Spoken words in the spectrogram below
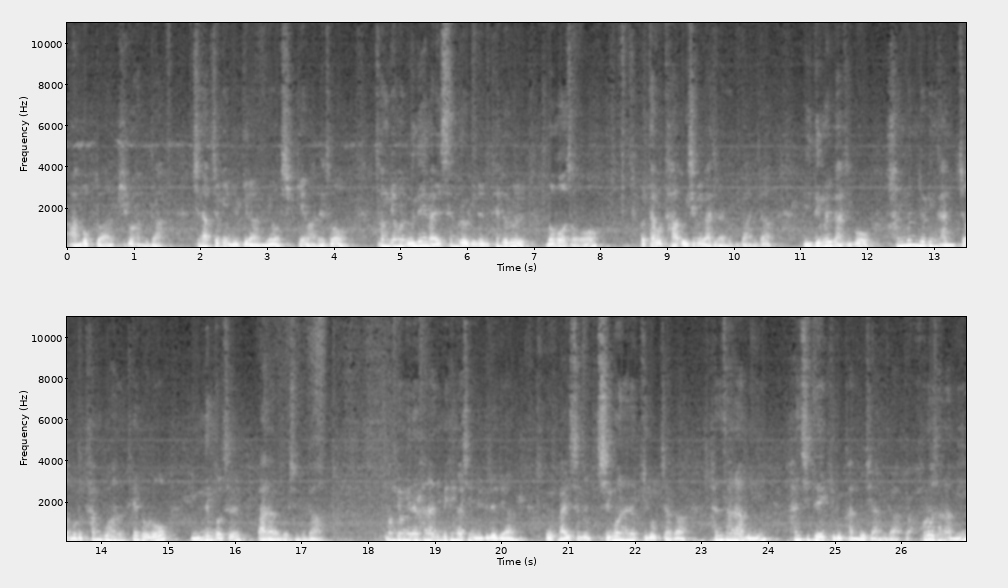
안목 또한 필요합니다. 신학적인 읽기라는요, 쉽게 말해서 성경은 은혜의 말씀으로 여기는 태도를 넘어서 그렇다고 다 의심을 가지라는 얘기가 아니라 믿음을 가지고 학문적인 관점으로 탐구하는 태도로 읽는 것을 말하는 것입니다. 성경에는 하나님이 행하신 일들에 대한 그 말씀을 증언하는 기록자가 한 사람이 한 시대에 기록한 것이 아니라 여러 사람이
